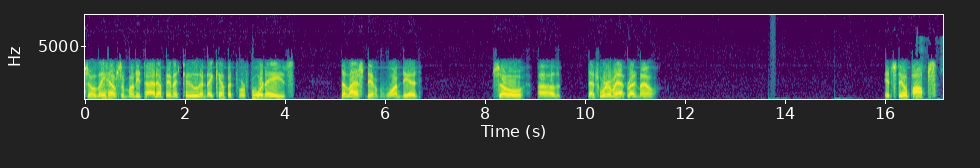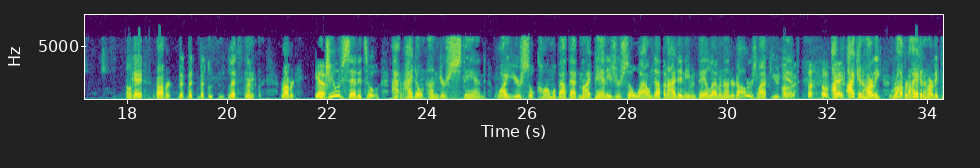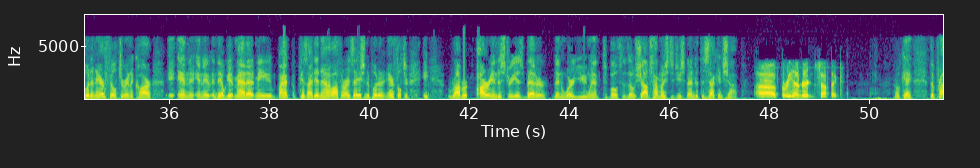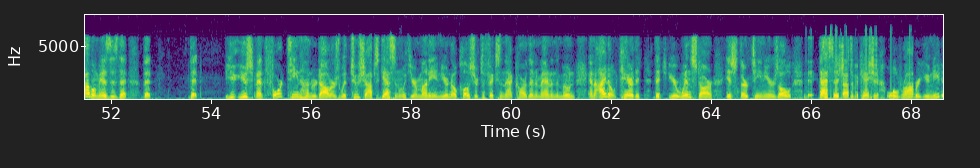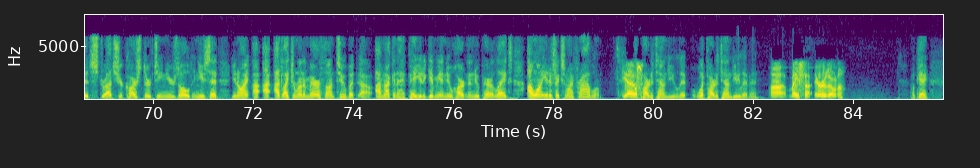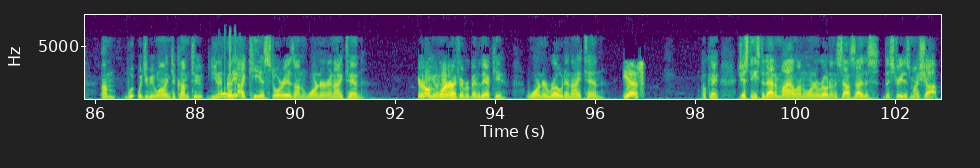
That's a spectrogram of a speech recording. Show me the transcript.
So they have some money tied up in it too, and they kept it for four days. The last one did. So uh, that's where I'm at right now. It still pops. Okay, Robert, but but but let's let Robert. Yes. Would you have said it so? I, I don't understand why you're so calm about that. My panties are so wound up, and I didn't even pay eleven hundred dollars like you did. okay. I, I can hardly, Robert. I can hardly put an air filter in a car, and and, and they'll get mad at me by because I didn't have authorization to put an air filter. Robert, our industry is better than where you went to both of those shops. How much did you spend at the second shop? Uh, three hundred something. Okay. The problem is, is that that that you you spent fourteen hundred dollars with two shops guessing with your money, and you're no closer to fixing that car than a man in the moon. And I don't care that that your Windstar is thirteen years old. That's the justification. Well, Robert, you needed struts. Your car's thirteen years old, and you said, you know, I, I I'd like to run a marathon too, but uh, I'm not going to pay you to give me a new heart and a new pair of legs. I want you to fix my problem. Yes. What part of town do you live? What part of town do you live in? Uh, Mesa, Arizona. Okay. Um, w- would you be willing to come to? Do you know where the IKEA store is on Warner and I-10? You're Have on you and Warner. your wife ever been to the IKEA? Warner Road and I-10. Yes. Okay. Just east of that, a mile on Warner Road on the south side of this, the street is my shop.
